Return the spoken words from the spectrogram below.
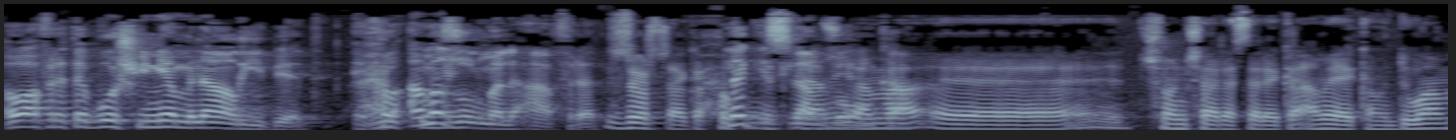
ئەو ئافرەتە بۆشی نییە مناڵی بێت ئەمە زوڵمە لە ئافرەت زۆر چاکە حنەک ئیسلام ئەمە چۆن چارەسەرەکە ئەمە یەکەم دووەم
